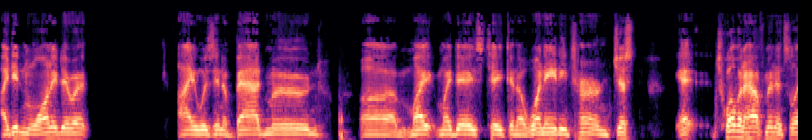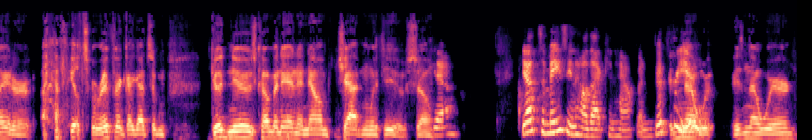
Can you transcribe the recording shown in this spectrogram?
I didn't want to do it. I was in a bad mood. Uh, my my day's taken a 180 turn. Just 12 and a half minutes later, I feel terrific. I got some good news coming in, and now I'm chatting with you. So yeah, yeah, it's amazing how that can happen. Good for isn't you. That, isn't that weird?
